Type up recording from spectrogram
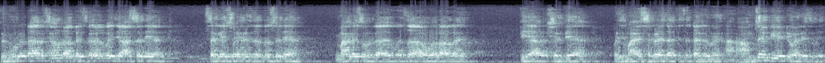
तुम्ही उलट आरक्षणावर अभ्यास करायला पाहिजे असं द्या. सगळ्या सोयऱ्याचं तसं द्या. मागासवर्ग आयोगाचा अहवाल आलाय. ते आरक्षण द्या. म्हणजे माझ्या सगळ्या जातीचं कल्याण आमचं आणि आमचं पीएचडी वाल्याचं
